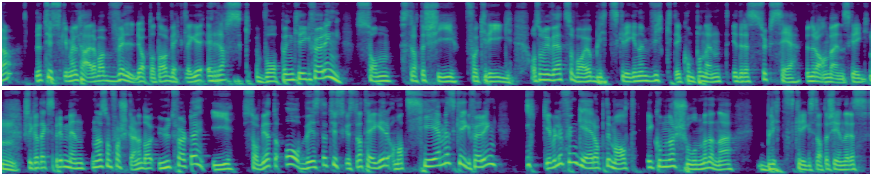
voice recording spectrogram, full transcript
Ja. Det tyske militæret var veldig opptatt av å vektlegge rask våpenkrigføring som strategi for krig. Og som vi vet, så var jo blitskrigen en viktig komponent i deres suksess under annen verdenskrig. Mm. Slik at eksperimentene som forskerne da utførte i Sovjet, overbeviste tyske strateger om at kjemisk krigføring ikke ville fungere optimalt i kombinasjon med denne blitskrigsstrategien deres.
